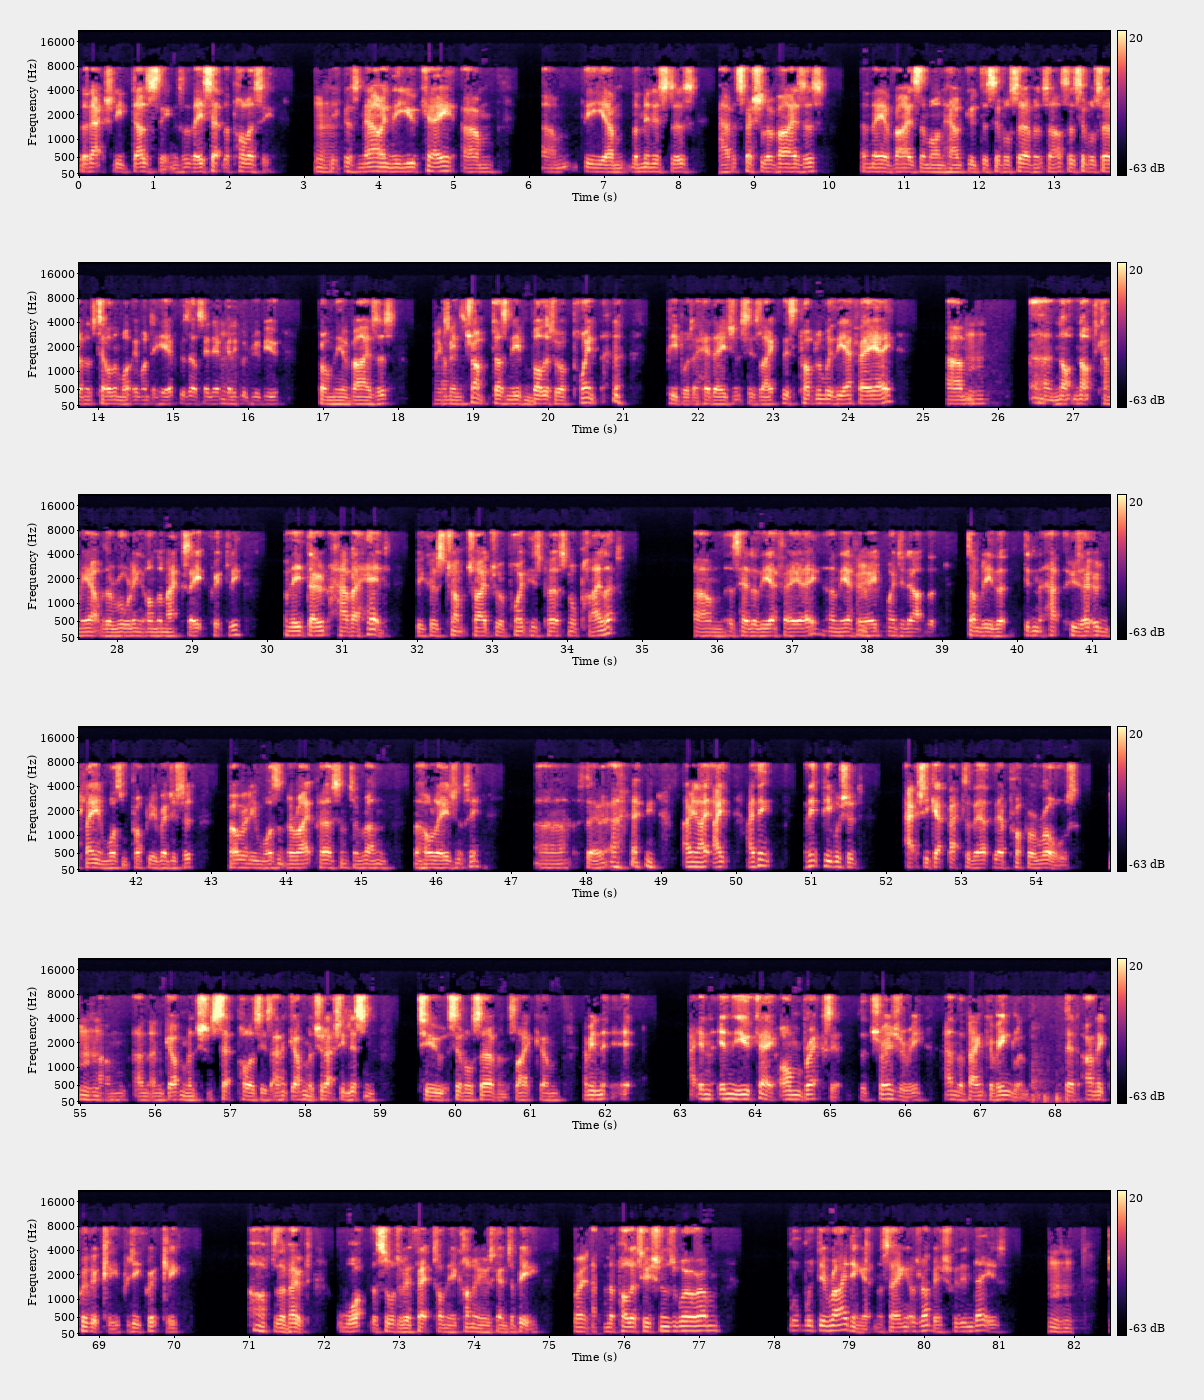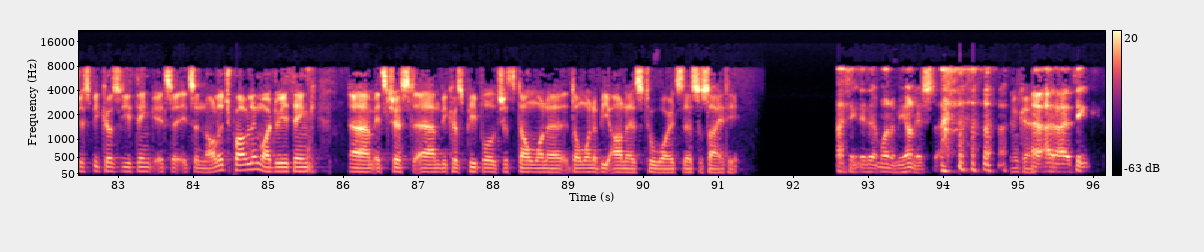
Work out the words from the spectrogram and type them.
that actually does things, that they set the policy hmm because now in the UK, um, um, the um, the ministers have special advisors, and they advise them on how good the civil servants are. So civil servants tell them what they want to hear because they'll say they'll get a good review from the advisors. Makes I mean. Trump doesn't even bother to appoint people to head agencies like this problem with the FAA. Um, Mhm. uh, not not coming out with a ruling on the Max 8 quickly. And they don't have a head because Trump tried to appoint his personal pilot um, as head of the FAA, and the FAA pointed out that somebody that didn't have whose own plane wasn't properly registered probably wasn't the right person to run the whole agency. Uh, so, I mean, I, mean I, I, I think I think people should actually get back to their, their proper roles Mhm. um, and, and government should set policies, and government should actually listen to civil servants. Like, um, I mean, it, in in the UK on Brexit, the Treasury and the Bank of England said unequivocally, pretty quickly after the vote, what the sort of effect on the economy was going to be, Right. and the politicians were um, were, were deriding it and saying it was rubbish within days. hmm Just because you think it's a it's a knowledge problem, or do you think um, it's just um, because people just don't want to don't want to be honest towards the society? I think they don't want to be honest. Okay. And I think,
